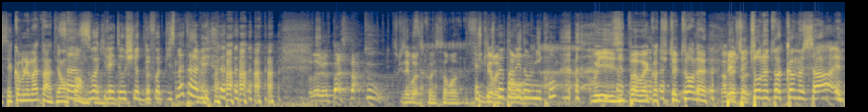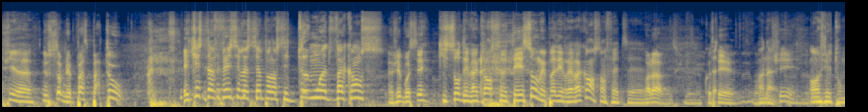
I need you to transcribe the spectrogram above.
c'est comme le matin, t'es en ça forme. se voit qu'il a été au chiottes deux fois depuis ce matin, lui. On a le passe partout. Excusez-moi, parce qu'on s'en Est-ce que tu peux parler dans le micro Oui, n'hésite pas. Ouais, quand tu te tournes, tourne-toi comme ça et puis. euh, Nous sommes le passe partout. Et qu'est-ce que t'as fait, Sébastien, pendant ces deux mois de vacances J'ai bossé. qui sont des vacances TSO, mais pas des vraies vacances en fait. Voilà, parce que côté euh, mon Voilà. métier. Oh, j'ai ton,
